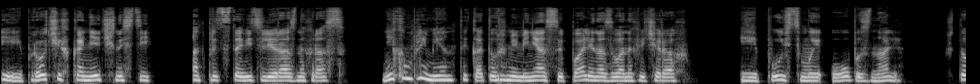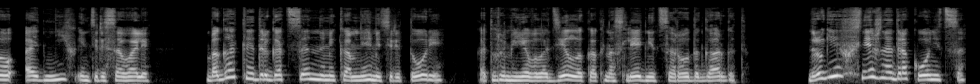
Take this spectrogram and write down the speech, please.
и прочих конечностей от представителей разных рас, ни комплименты, которыми меня осыпали на званых вечерах. И пусть мы оба знали, что одних интересовали богатые драгоценными камнями территории, которыми я владела как наследница рода Гаргот, других — снежная драконица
